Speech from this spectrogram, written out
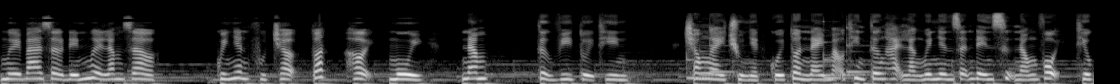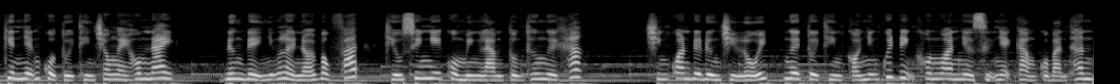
13 giờ đến 15 giờ. Quý nhân phù trợ, tuất, hợi, mùi. năm Tử vi tuổi thìn, trong ngày chủ nhật cuối tuần này Mão Thìn tương hại là nguyên nhân dẫn đến sự nóng vội, thiếu kiên nhẫn của tuổi Thìn trong ngày hôm nay. Đừng để những lời nói bộc phát, thiếu suy nghĩ của mình làm tổn thương người khác. Chính quan đưa đường chỉ lối, người tuổi Thìn có những quyết định khôn ngoan nhờ sự nhạy cảm của bản thân.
